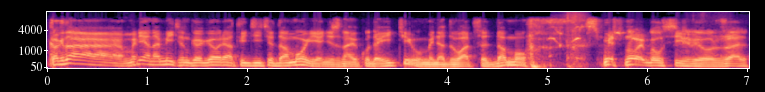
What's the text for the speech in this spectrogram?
Когда мне на митингах говорят, идите домой, я не знаю, куда идти, у меня 20 домов. Смешной был Сильвио, жаль.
